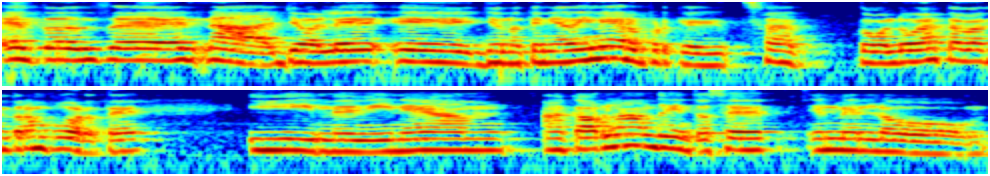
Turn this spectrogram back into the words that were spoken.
Entonces, nada, yo le, eh, yo no tenía dinero porque, o sea, todo lo gastaba en transporte y me vine a, acá a Orlando y entonces él me lo,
